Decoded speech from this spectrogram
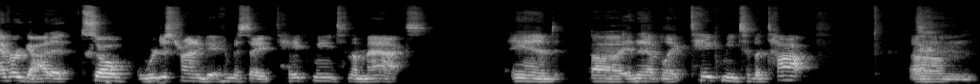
ever got it. So we're just trying to get him to say, "Take me to the max," and uh, ended up like, "Take me to the top." Um,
